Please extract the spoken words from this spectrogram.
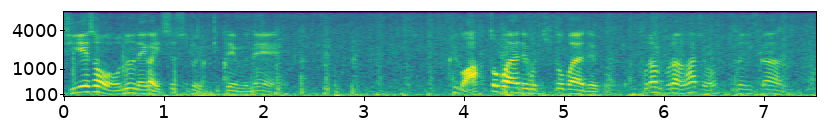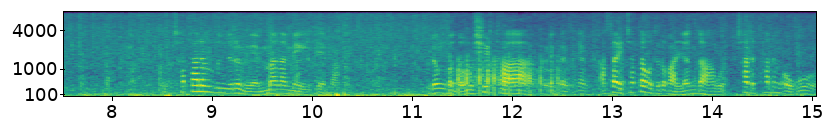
뒤에서 오는 애가 있을 수도 있기 때문에 그리고 앞도 봐야 되고 뒤도 봐야 되고 불안불안하죠. 그러니까 차 타는 분들은 웬만하면 이제 막 이런 거 너무 싫다. 그러니까 그냥 아싸리 차 타고 들어가련다 하고 차를 타는 거고.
